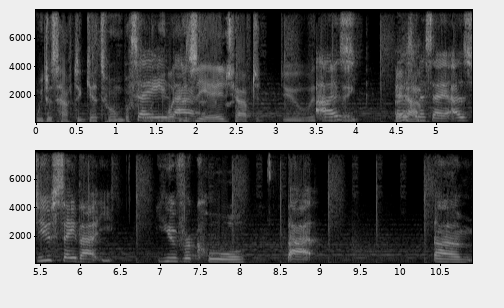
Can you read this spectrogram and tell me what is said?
We just have to get to him before. Say he- What does the age have to do with As anything? I was gonna say, as you say that, y- you recall that um,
